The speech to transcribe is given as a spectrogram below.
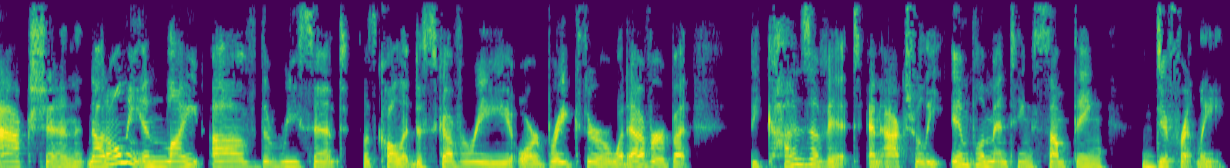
action, not only in light of the recent, let's call it discovery or breakthrough or whatever, but because of it and actually implementing something differently.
